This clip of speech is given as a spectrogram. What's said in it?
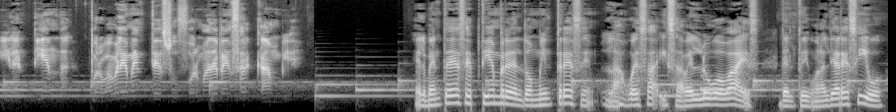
y la entiendan, probablemente su forma de pensar cambie. El 20 de septiembre del 2013, la jueza Isabel Lugo Báez del Tribunal de Arecibo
